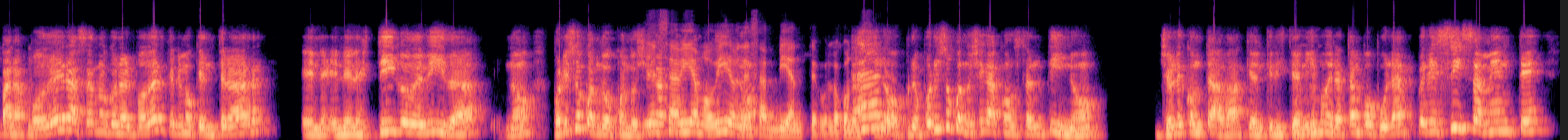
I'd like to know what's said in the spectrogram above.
para poder hacernos con el poder tenemos que entrar en, el estilo de vida, ¿no? Por eso cuando, cuando llega... Él se había movido en ese ambiente, por lo conocía. Claro, pero por eso cuando llega Constantino, yo les contaba que el cristianismo era tan popular precisamente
